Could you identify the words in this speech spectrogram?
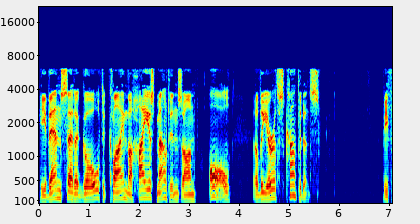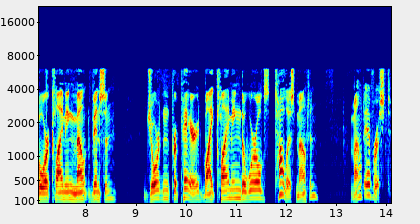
He then set a goal to climb the highest mountains on all of the Earth's continents. Before climbing Mount Vinson, Jordan prepared by climbing the world's tallest mountain, Mount Everest.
